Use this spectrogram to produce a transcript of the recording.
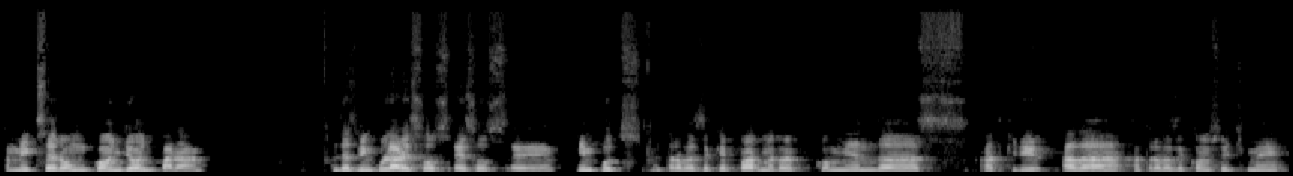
mixer o un conjoin para desvincular esos, esos eh, inputs. ¿A través de qué par me recomiendas adquirir ADA? A través de CoinSwitch me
